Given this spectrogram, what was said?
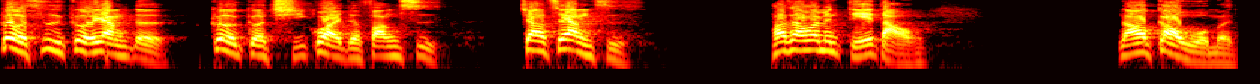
各式各样的各个奇怪的方式，像这样子，他在外面跌倒，然后告我们，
